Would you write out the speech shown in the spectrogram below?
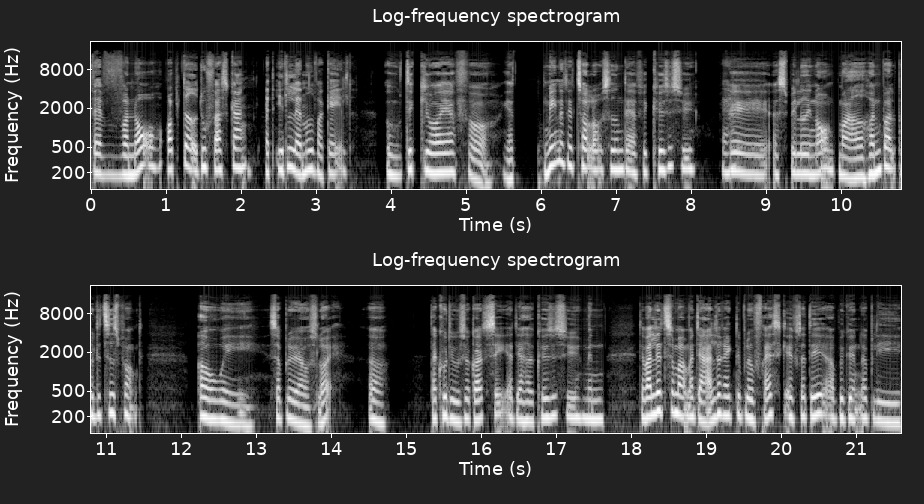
hvad, hvornår opdagede du første gang, at et eller andet var galt? Uh, det gjorde jeg for, jeg mener det er 12 år siden, da jeg fik kyssesyge ja. øh, og spillede enormt meget håndbold på det tidspunkt. Og øh, så blev jeg jo sløj, og der kunne de jo så godt se, at jeg havde kyssesyge, men det var lidt som om, at jeg aldrig rigtig blev frisk efter det, og begyndte at blive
